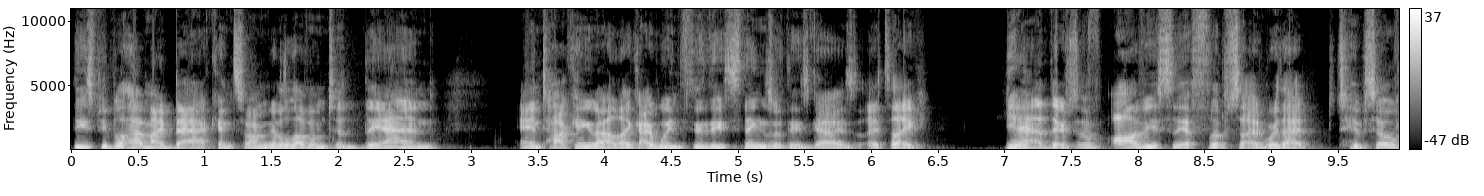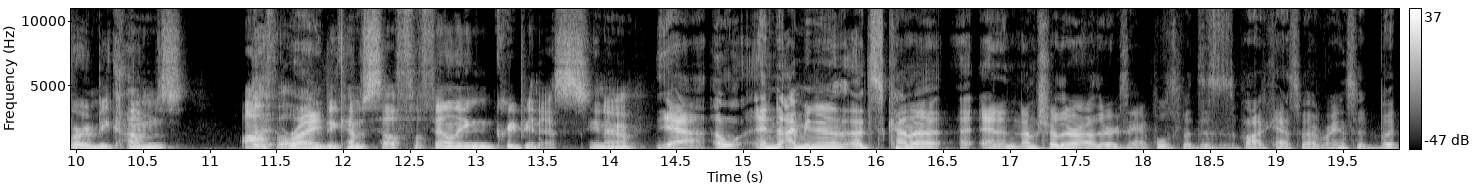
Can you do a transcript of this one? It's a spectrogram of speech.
these people have my back, and so I'm going to love them to the end. And talking about like I went through these things with these guys, it's like yeah, there's a, obviously a flip side where that tips over and becomes awful right. and becomes self fulfilling creepiness. You know? Yeah. Oh, and I mean, uh, that's kind of, and I'm sure there are other examples, but this is a podcast about Rancid. But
